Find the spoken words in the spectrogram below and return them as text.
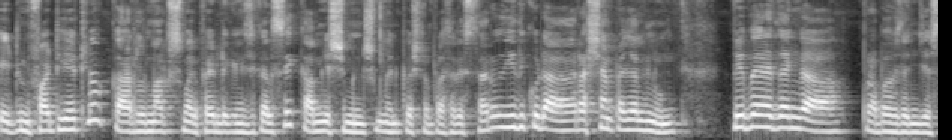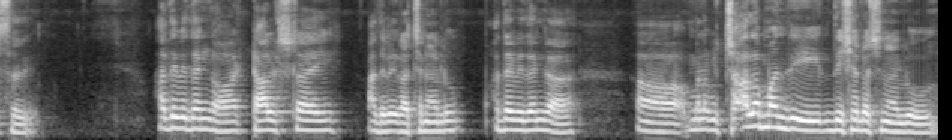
ఎయిటీన్ ఫార్టీ ఎయిట్లో కార్ల్ మార్క్స్ మరి ఫెడరిక్ గురించి కలిసి కమ్యూనిస్ట్ మేనిఫెస్టోను ప్రచురిస్తారు. ఇది కూడా రష్యన్ ప్రజలను విపరీతంగా ప్రభావితం చేస్తుంది. అదేవిధంగా టాల్స్టాయ్ అదే రచనలు అదేవిధంగా మనకు చాలామంది దేశ రచనలు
